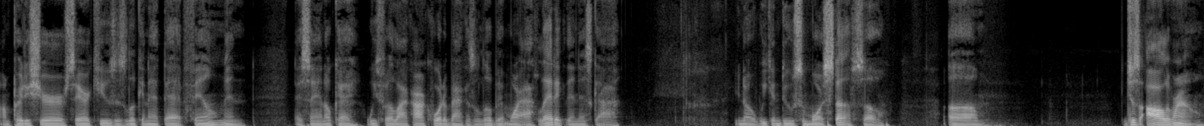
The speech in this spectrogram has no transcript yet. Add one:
I'm pretty sure Syracuse is looking at that film and they're saying, okay, we feel like our quarterback is a little bit more athletic than this guy. You know, we can do some more stuff. So, um, just all around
